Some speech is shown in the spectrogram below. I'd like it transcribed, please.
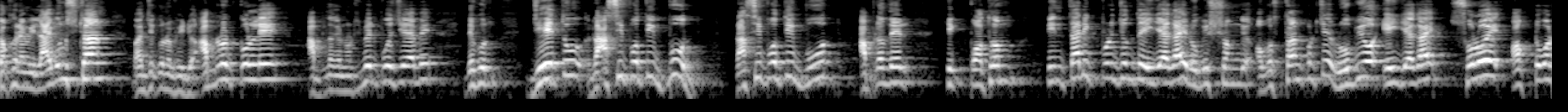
যখন আমি লাইভ অনুষ্ঠান বা যে কোনো ভিডিও আপলোড করলে আপনাকে নোটিফিকেশন পৌঁছে যাবে। দেখুন, যেহেতু রাশিপতি বুধ রাশিপতি বুধ আপনাদের ঠিক প্রথম তিন তারিখ পর্যন্ত এই জায়গায় রবির সঙ্গে অবস্থান করছে। রবিও এই জায়গায় ষোলোই অক্টোবর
